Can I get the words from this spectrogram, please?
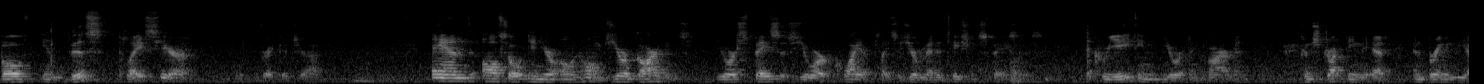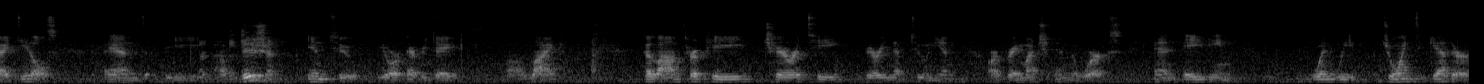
both in this place here, very good job, and also in your own homes, your gardens, your spaces, your quiet places, your meditation spaces. Creating your environment, constructing it, and bringing the ideals and the uh, vision into your everyday uh, life. Philanthropy, charity, very Neptunian, are very much in the works and aiding when we join together,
